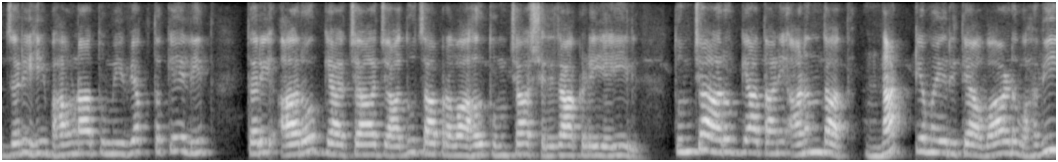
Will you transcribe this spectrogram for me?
जरी ही भावना तुम्ही व्यक्त केलीत तरी आरोग्याच्या जादूचा प्रवाह तुमच्या शरीराकडे येईल. तुमच्या आरोग्यात आणि आनंदात नाट्यमयरित्या वाढ व्हावी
